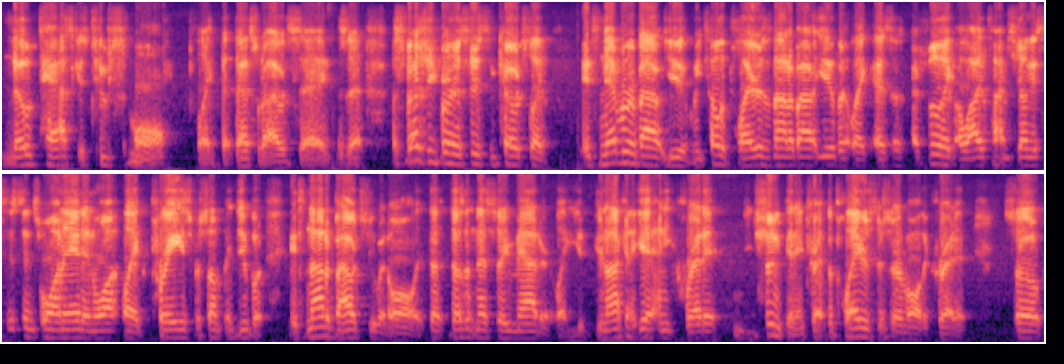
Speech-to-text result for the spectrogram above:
no task is too small. Like that, that's what I would say. Is that especially for an assistant coach, like it's never about you. We tell the players it's not about you, but like as a, I feel like a lot of times young assistants want in and want like praise for something to do, but it's not about you at all. It doesn't necessarily matter. Like you, you're not going to get any credit. You shouldn't get any credit. The players deserve all the credit. So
